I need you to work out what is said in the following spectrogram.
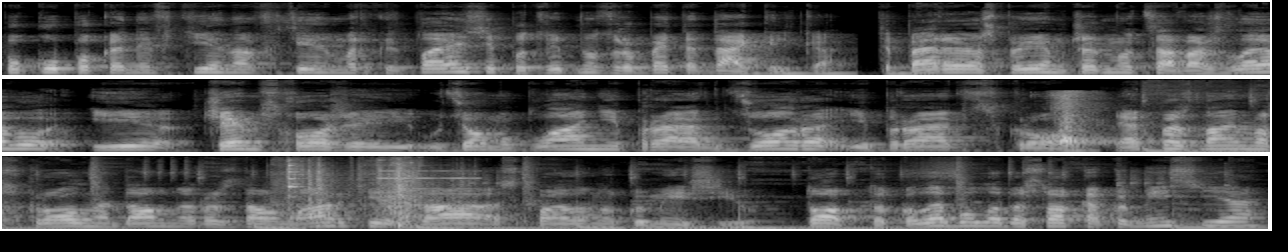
покупок NFT на офіційному маркетплейсі потрібно зробити декілька. Тепер я розповім, чому це важливо і чим схожий у цьому плані проект Zora і проект Scroll. Як ми знаємо, Scroll недавно роздав марки за спалену комісію. Тобто, коли була висока комісія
